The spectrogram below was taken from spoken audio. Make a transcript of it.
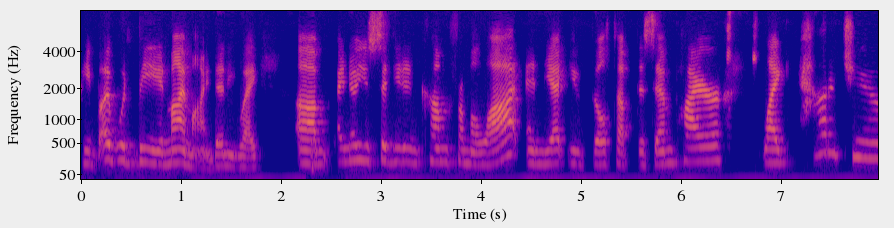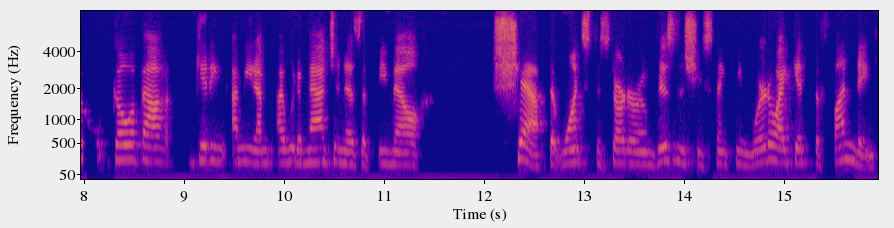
people. It would be in my mind anyway. Um, I know you said you didn't come from a lot and yet you've built up this empire. Like, how did you go about getting? I mean, I'm, I would imagine as a female chef that wants to start her own business, she's thinking, where do I get the funding?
